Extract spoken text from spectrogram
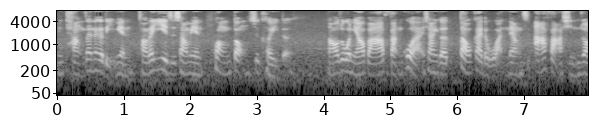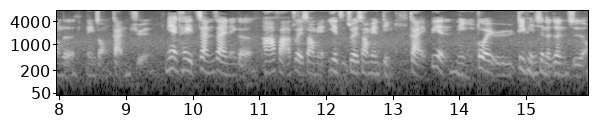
你躺在那个里面，躺在叶子上面晃动是可以的。然后，如果你要把它反过来，像一个倒盖的碗那样子，阿法形状的那种感觉，你也可以站在那个阿法最上面，叶子最上面顶，改变你对于地平线的认知哦。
